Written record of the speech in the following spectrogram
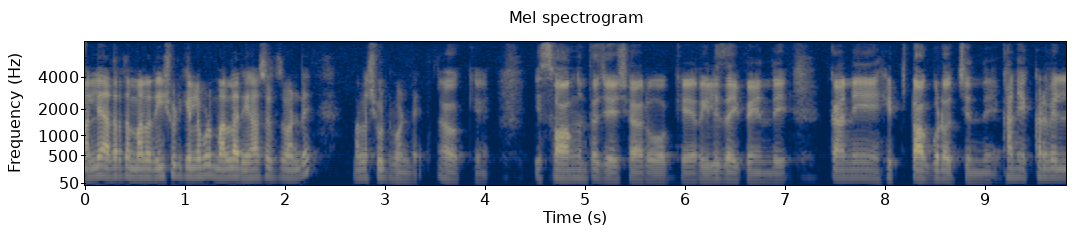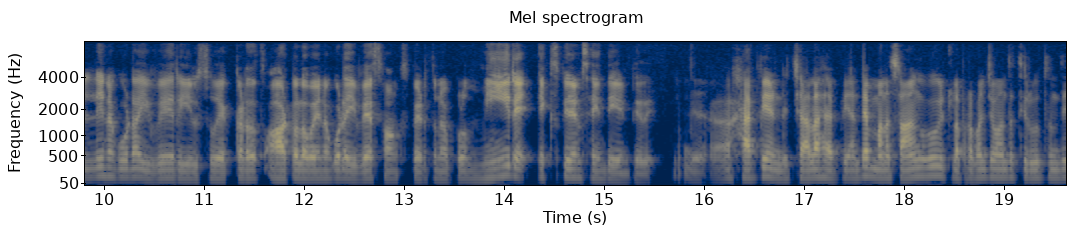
మళ్ళీ ఆ తర్వాత మళ్ళీ రీషూట్కి వెళ్ళినప్పుడు మళ్ళీ రిహార్సల్స్ వన్ డే మళ్ళీ షూట్ వన్ డే. ఓకే. ఈ సాంగ్ అంతా చేశారు. ఓకే రిలీజ్ అయిపోయింది. కానీ హిట్ టాక్ కూడా వచ్చింది. కానీ ఎక్కడ వెళ్ళినా కూడా ఇవే రీల్స్ ఎక్కడ ఆటోలో పోయినా కూడా ఇవే సాంగ్స్ పెడుతున్నప్పుడు మీరే ఎక్స్పీరియన్స్ అయింది ఏంటిది? హ్యాపీ అండి. చాలా హ్యాపీ. అంటే మన సాంగ్ ఇట్లా ప్రపంచం అంతా తిరుగుతుంది.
